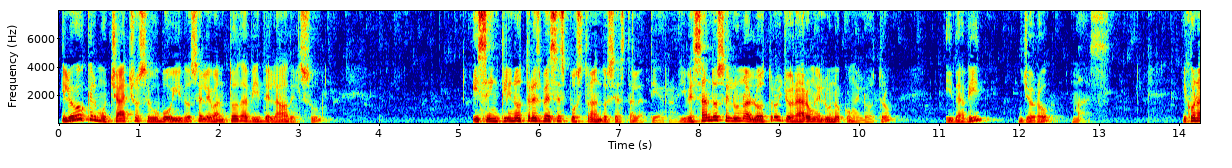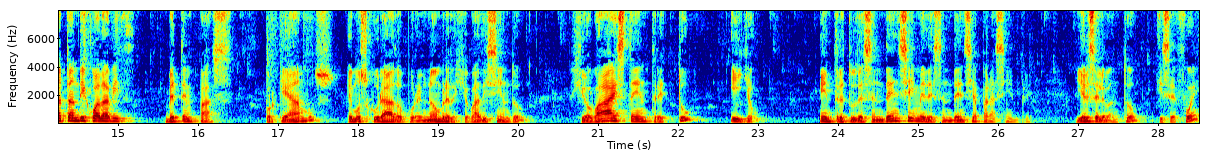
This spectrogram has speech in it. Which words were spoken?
Y luego que el muchacho se hubo oído, se levantó David del lado del sur y se inclinó tres veces postrándose hasta la tierra. Y besándose el uno al otro, lloraron el uno con el otro. Y David lloró más. Y Jonatán dijo a David, vete en paz, porque ambos hemos jurado por el nombre de Jehová diciendo, Jehová esté entre tú y yo, entre tu descendencia y mi descendencia para siempre. Y él se levantó y se fue,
